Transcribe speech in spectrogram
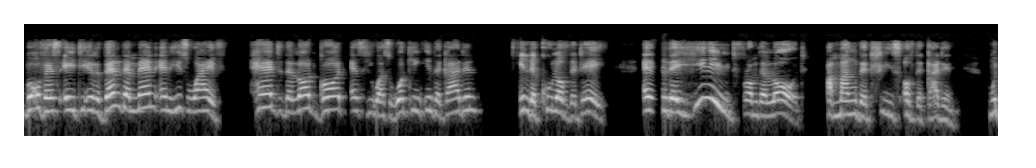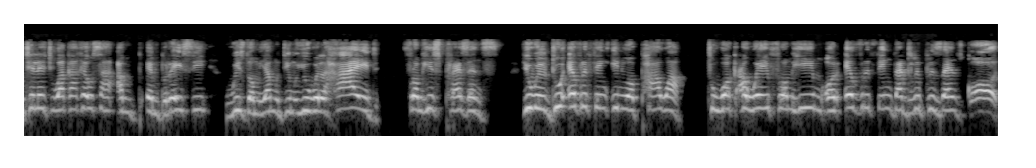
Verse 80, then the man and his wife heard the Lord God as he was walking in the garden in the cool of the day, and they hid from the Lord among the trees of the garden. Motheletši wa ka ge o sa embrace wisdom ya modimo, you will hide from his presence. You will do everything in your power to walk away from him or everything that represents God.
